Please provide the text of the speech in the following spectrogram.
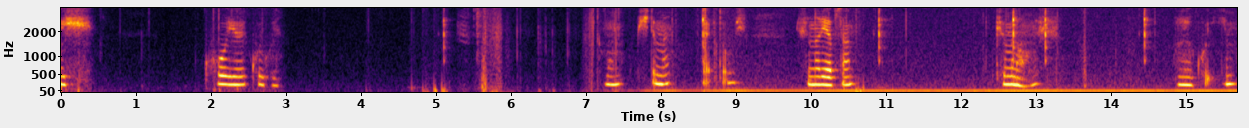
Koy. Koy, koy, koy. Tamam, pişti mi? Evet olmuş. Şunları yapsan. Kömür olmuş. Buraya koyayım.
